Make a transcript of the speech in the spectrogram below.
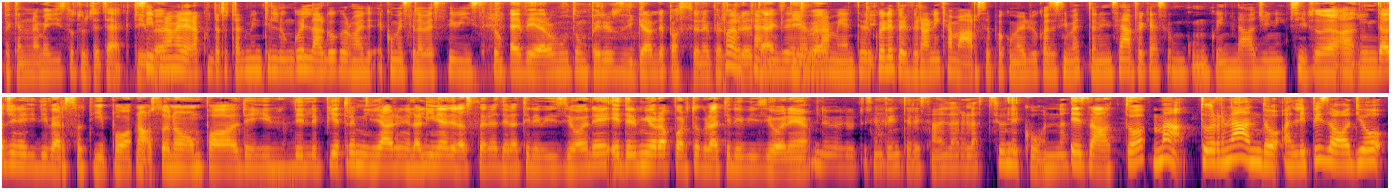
Perché non hai mai visto True Detective. Sì, però me l'hai raccontato talmente in lungo e largo che ormai è come se l'avessi visto. È vero, ho avuto un periodo di grande passione per True Detective. Miseria, veramente, per quelle per Veronica Mars, e poi come le due cose si mettono insieme perché sono comunque indagini. Sì, sono ah, indagini di diverso tipo. No, sono un po' dei, delle pietre miliari nella linea della storia della televisione e del mio rapporto con la televisione. È sempre interessante la relazione con. Esatto. Ma tornando all'episodio,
